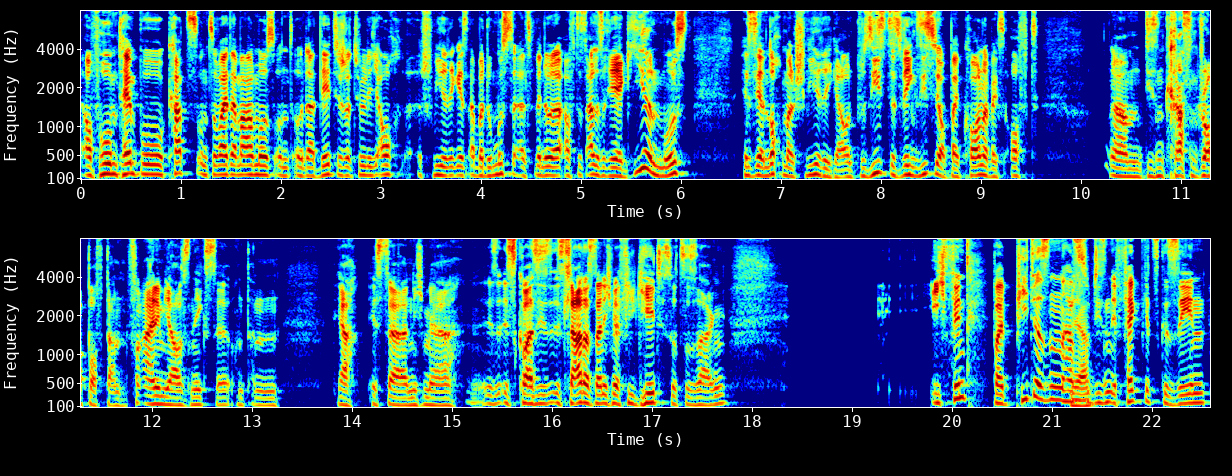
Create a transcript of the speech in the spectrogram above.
auf hohem Tempo Cuts und so weiter machen muss und, und athletisch natürlich auch schwierig ist, aber du musst, als wenn du auf das alles reagieren musst, ist es ja noch mal schwieriger. Und du siehst, deswegen siehst du auch bei Cornerbacks oft ähm, diesen krassen Drop-off dann von einem Jahr aufs nächste und dann ja, ist da nicht mehr, ist, ist quasi, ist klar, dass da nicht mehr viel geht, sozusagen. Ich finde, bei Peterson hast ja. du diesen Effekt jetzt gesehen,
